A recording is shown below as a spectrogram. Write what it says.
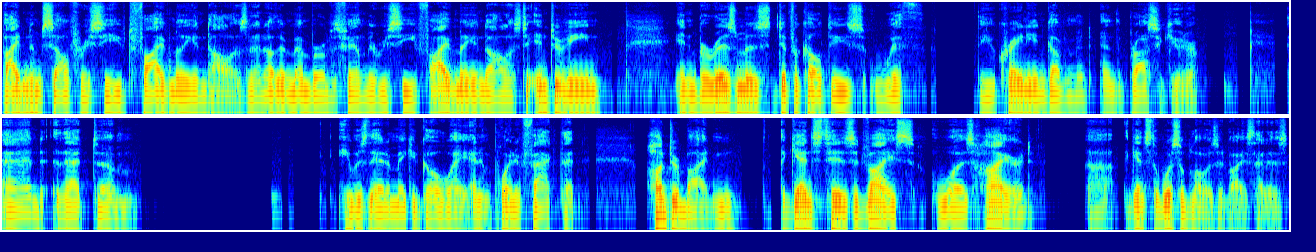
Biden himself received $5 million, and another member of his family received $5 million to intervene in Burisma's difficulties with the Ukrainian government and the prosecutor, and that um, he was there to make it go away. And in point of fact, that Hunter Biden, against his advice, was hired, uh, against the whistleblower's advice, that is,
